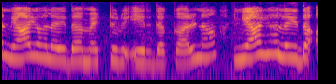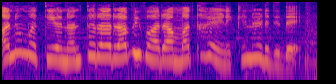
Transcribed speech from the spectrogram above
ನ್ಯಾಯಾಲಯದ ಮೆಟ್ಟಿಲು ಏರಿದ ಕಾರಣ ನ್ಯಾಯಾಲಯದ ಅನುಮತಿಯ ನಂತರ ರವಿವಾರ ಮತ ಎಣಿಕೆ ನಡೆದಿದೆ.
